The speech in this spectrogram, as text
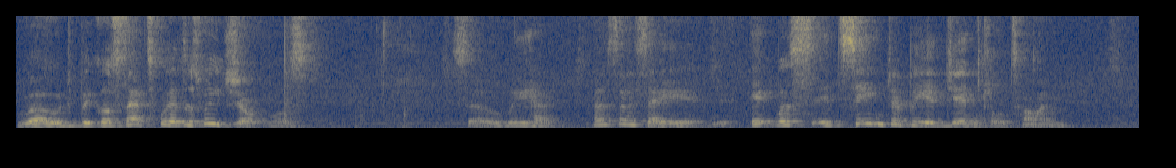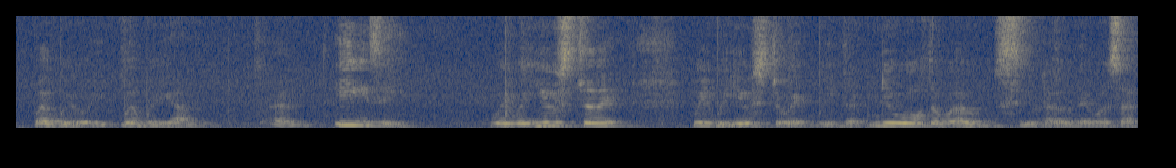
road because that's where the sweet shop was. So we had, as I say, it, it was it seemed to be a gentle time when we were when we were young, uh, easy we were used to it. We were used to it. We knew all the roads. You know, there was a,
